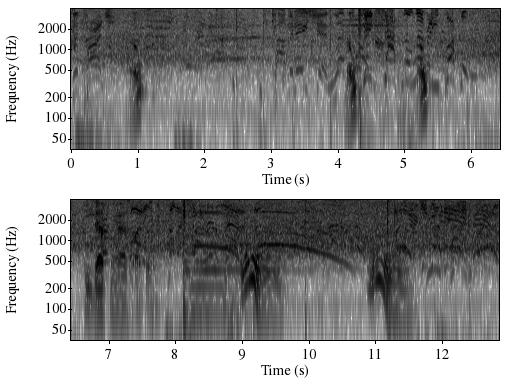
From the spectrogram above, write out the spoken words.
Good punch. Nope. Combination. Nope. Big shot to the liver. Nope. He buckles. He definitely has like a. Tell that shot hurt a bit. Ooh. Ooh. Huge right hand.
